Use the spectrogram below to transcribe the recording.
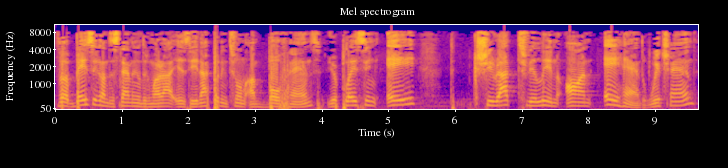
the basic understanding of the Gemara is you're not putting tefillin on both hands. You're placing a kshirat tefillin on a hand. Which hand?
